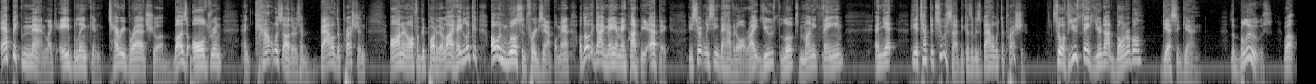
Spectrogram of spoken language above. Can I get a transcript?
Epic men like Abe Lincoln, Terry Bradshaw, Buzz Aldrin, and countless others have battled depression on and off a good part of their life. Hey, look at Owen Wilson, for example, man. Although the guy may or may not be epic, he certainly seemed to have it all, right? Youth, looks, money, fame. And yet, he attempted suicide because of his battle with depression. So if you think you're not vulnerable, guess again. The blues, well,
